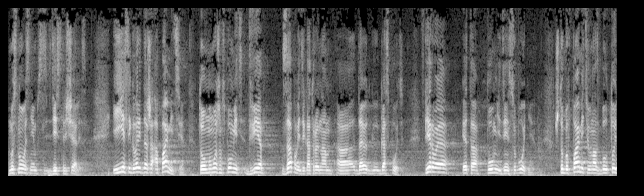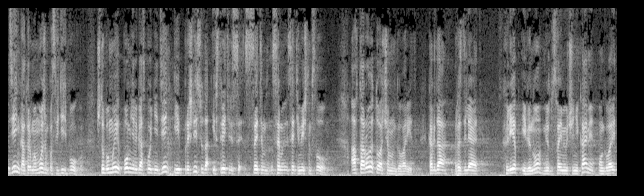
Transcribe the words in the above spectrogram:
мы снова с ним здесь встречались. И если говорить даже о памяти, то мы можем вспомнить две заповеди, которые нам э, дает Господь. Первое – это помни день субботний. Чтобы в памяти у нас был тот день, который мы можем посвятить Богу. Чтобы мы помнили Господний день и пришли сюда и встретились с этим, с этим вечным словом. А второе, то, о чем он говорит, когда разделяет хлеб и вино между своими учениками, он говорит,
